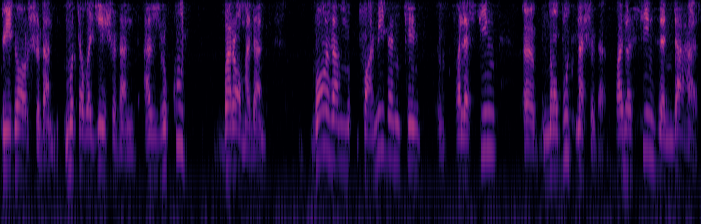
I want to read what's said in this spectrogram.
بیدار شدند متوجه شدند از رکود برآمدند بازم فهمیدن که فلسطین نابود نشده فلسطین زنده هست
